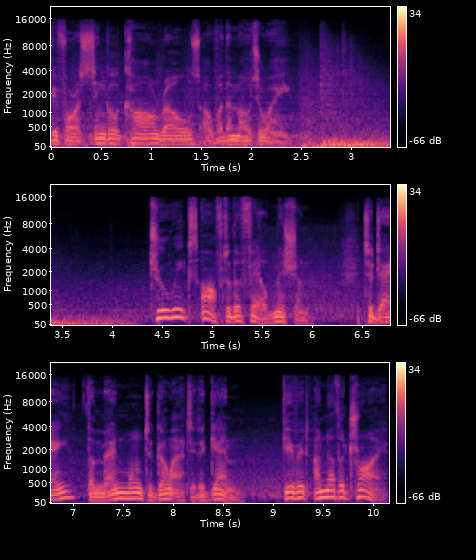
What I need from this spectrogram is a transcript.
before a single car rolls over the motorway. Two weeks after the failed mission, today the men want to go at it again, give it another try,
